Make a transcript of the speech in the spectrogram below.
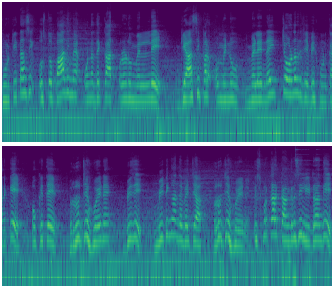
ਫੋਨ ਕੀਤਾ ਸੀ। ਉਸ ਤੋਂ ਬਾਅਦ ਹੀ ਮੈਂ ਉਹਨਾਂ ਦੇ ਘਰ ਉਹਨਾਂ ਨੂੰ ਮਿਲਣ ਲਈ ਗਿਆ ਸੀ, ਪਰ ਉਹ ਮੈਨੂੰ ਮਿਲੇ ਨਹੀਂ। ਚੋਣ ਰਜੇਵੇ ਹੋਣ ਕਰਕੇ ਉਹ ਕਿਤੇ ਰੁੱਝੇ ਹੋਏ ਨੇ। ਬਿਜ਼ੀ ਮੀਟਿੰਗਾਂ ਦੇ ਵਿੱਚ ਰੁੱਝੇ ਹੋਏ ਨੇ। ਇਸ ਪ੍ਰਕਾਰ ਕਾਂਗਰਸੀ ਲੀਡਰਾਂ ਦੀ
